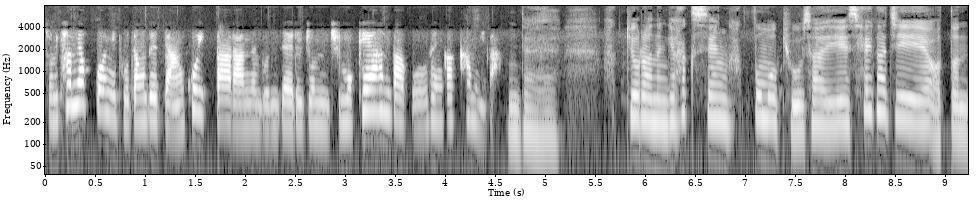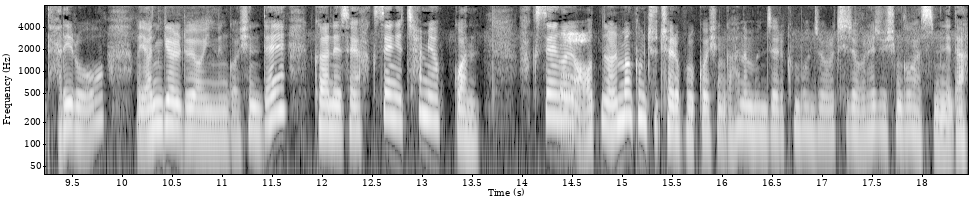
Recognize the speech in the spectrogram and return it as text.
좀 참여권이 보장되지 않고 있다라는 문제를 좀 주목해야 한다고 생각합니다. 네. 학교라는 게 학생, 학부모, 교사의 세 가지의 어떤 다리로 연결되어 있는 것인데 그 안에서의 학생의 참여권, 학생을 네. 얼만큼 주체로 볼 것인가 하는 문제를 근본적으로 지적을 해 주신 것 같습니다.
